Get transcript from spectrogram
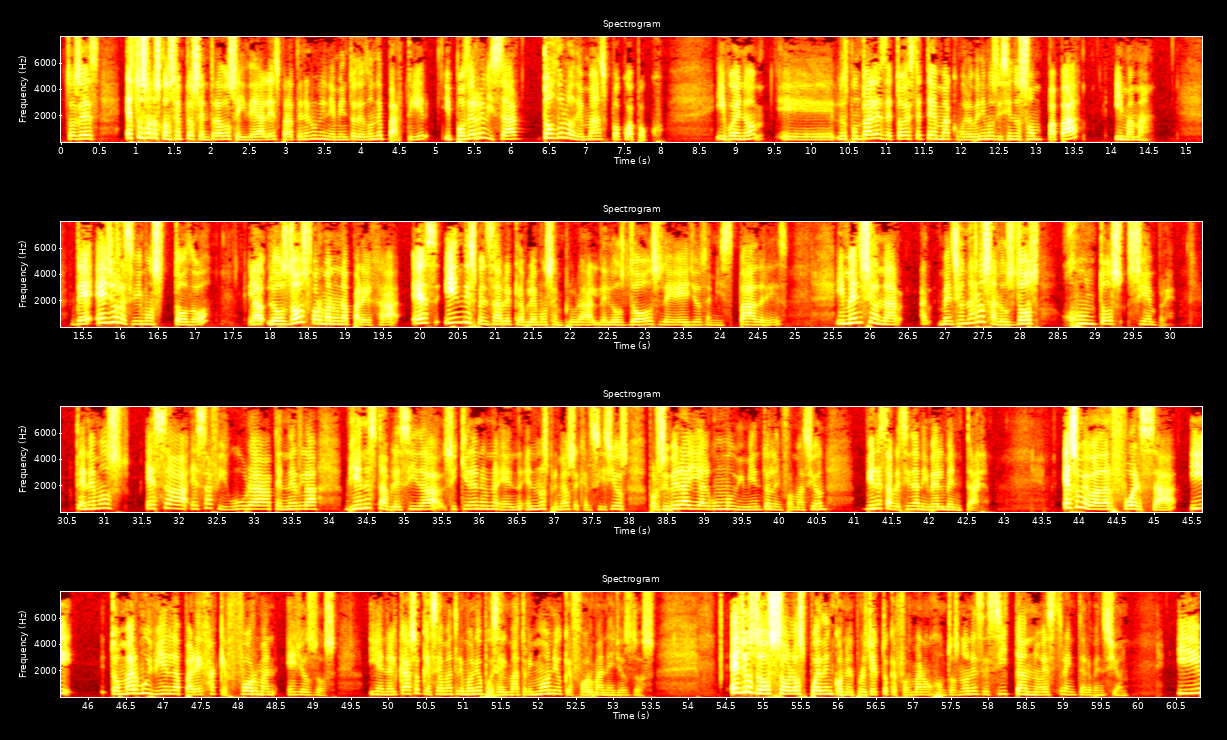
Entonces, estos son los conceptos centrados e ideales para tener un lineamiento de dónde partir y poder revisar todo lo demás poco a poco. Y bueno, eh, los puntuales de todo este tema, como lo venimos diciendo, son papá y mamá. De ellos recibimos todo, los dos forman una pareja, es indispensable que hablemos en plural de los dos, de ellos, de mis padres, y mencionar, mencionarlos a los dos juntos siempre. Tenemos esa, esa figura, tenerla bien establecida, si quieren en, en, unos primeros ejercicios, por si hubiera ahí algún movimiento en la información, bien establecida a nivel mental. Eso me va a dar fuerza y tomar muy bien la pareja que forman ellos dos. Y en el caso que sea matrimonio, pues el matrimonio que forman ellos dos. Ellos dos solos pueden con el proyecto que formaron juntos, no necesitan nuestra intervención. Y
